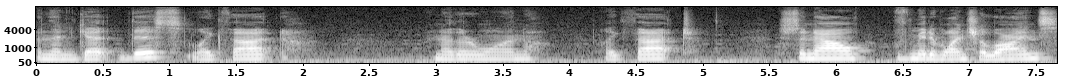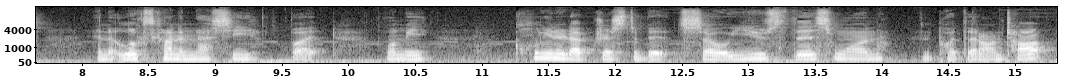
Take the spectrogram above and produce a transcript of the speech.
And then get this like that. Another one like that. So now we've made a bunch of lines and it looks kind of messy, but let me clean it up just a bit. So use this one and put that on top.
